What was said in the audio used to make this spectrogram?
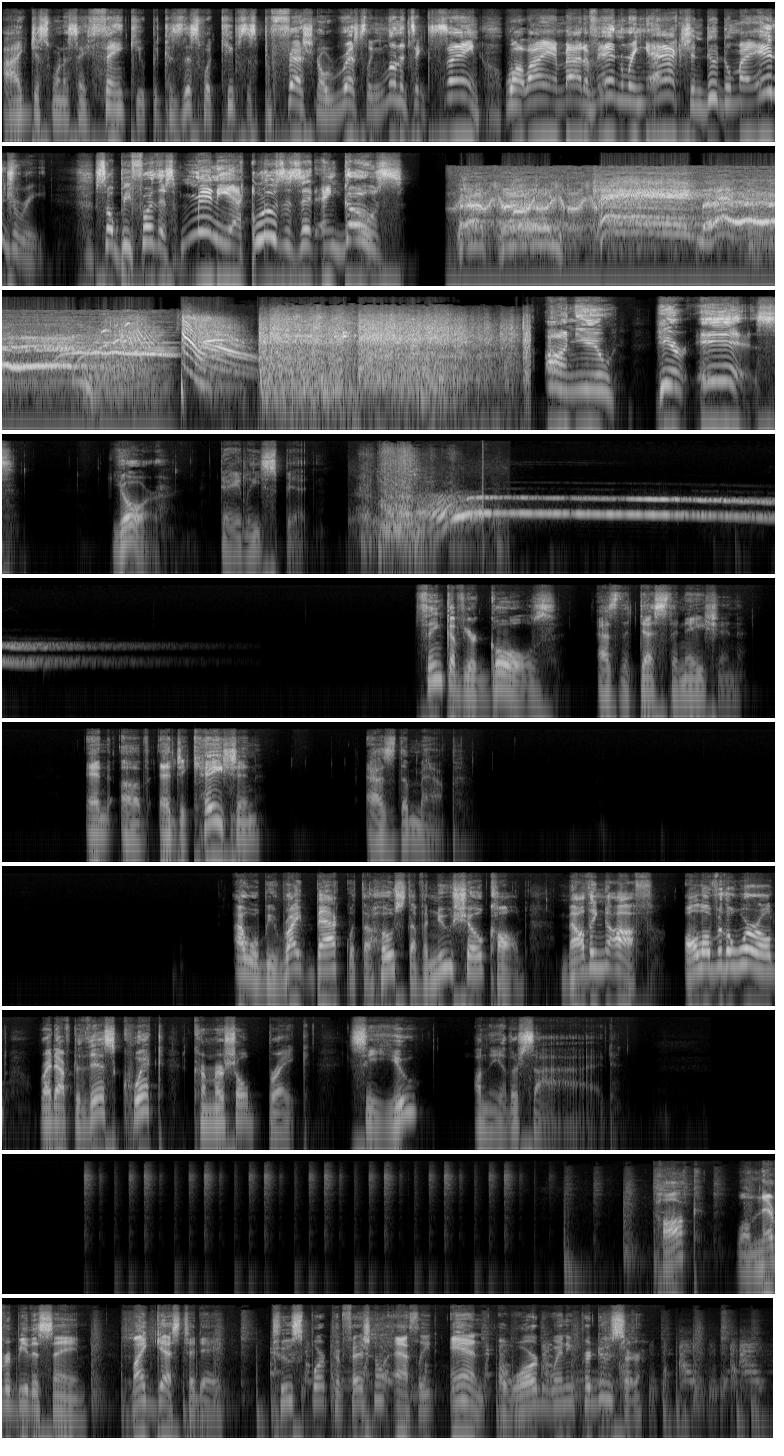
I just want to say thank you because this is what keeps this professional wrestling lunatic sane while I am out of in ring action due to my injury. So before this maniac loses it and goes, Captain Caveman! On you, here is your daily spit. Think of your goals as the destination and of education as the map. I will be right back with the host of a new show called Mouthing Off all over the world right after this quick commercial break. See you on the other side. Talk will never be the same. My guest today, true sport professional athlete and award winning producer,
